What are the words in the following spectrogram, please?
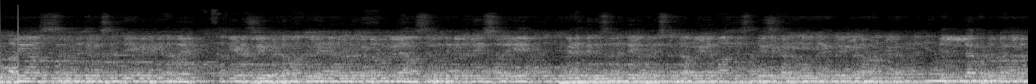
കുടുംബങ്ങളെ ആശീർവദിക്കണമേ വന്ന എല്ലാ കുടുംബങ്ങളും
